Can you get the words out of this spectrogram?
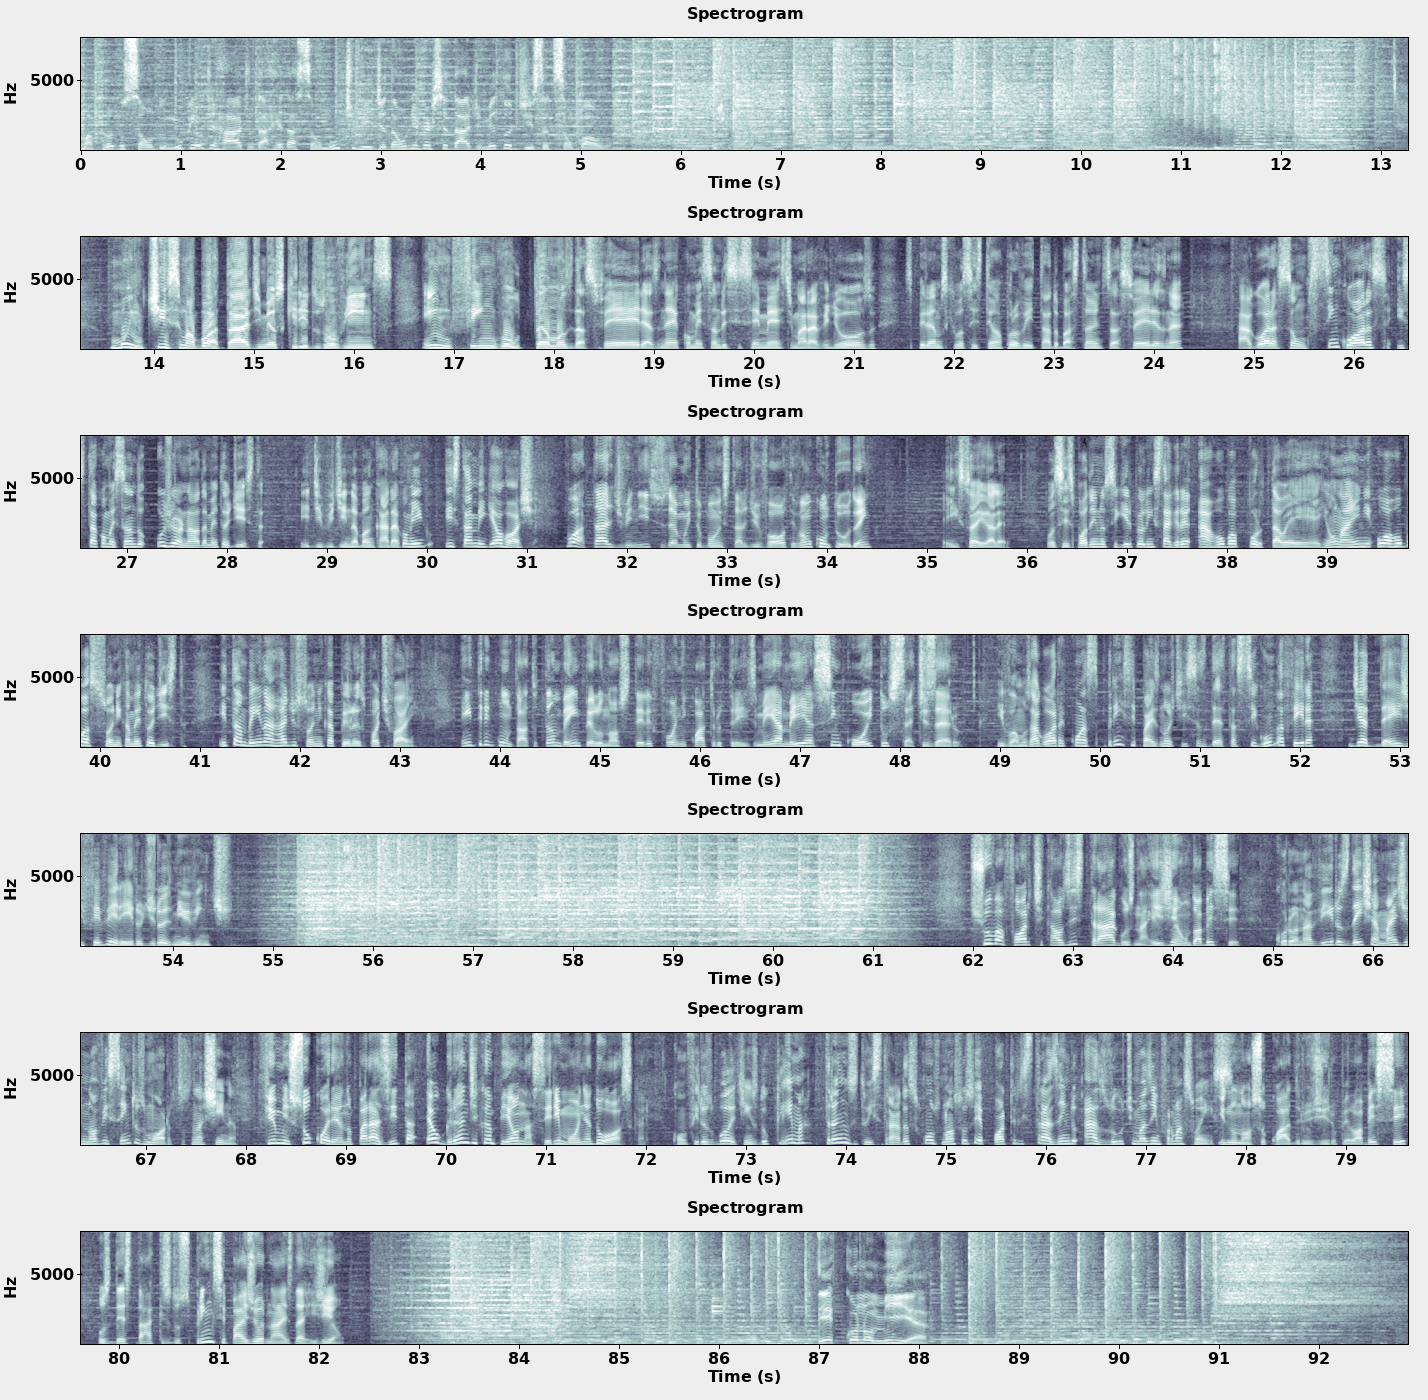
uma produção do núcleo de rádio da redação multimídia da Universidade Metodista de São Paulo. Muitíssima boa tarde, meus queridos ouvintes. Enfim, voltamos das férias, né? Começando esse semestre maravilhoso. Esperamos que vocês tenham aproveitado bastante as férias, né? Agora são 5 horas e está começando o Jornal da Metodista. E dividindo a bancada comigo está Miguel Rocha. Boa tarde, Vinícius. É muito bom estar de volta e vamos com tudo, hein? É isso aí, galera. Vocês podem nos seguir pelo Instagram, arroba portalrronline ou arroba Sônica Metodista. E também na Rádio Sônica pelo Spotify. Entre em contato também pelo nosso telefone 4366-5870. E vamos agora com as principais notícias desta segunda-feira, dia 10 de fevereiro de 2020. Chuva forte causa estragos na região do ABC. Coronavírus deixa mais de 900 mortos na China. Filme sul-coreano Parasita é o grande campeão na cerimônia do Oscar. Confira os boletins do clima, trânsito e estradas com os nossos repórteres trazendo as últimas informações. E no nosso quadro Giro pelo ABC, os destaques dos principais jornais da região. Economia.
